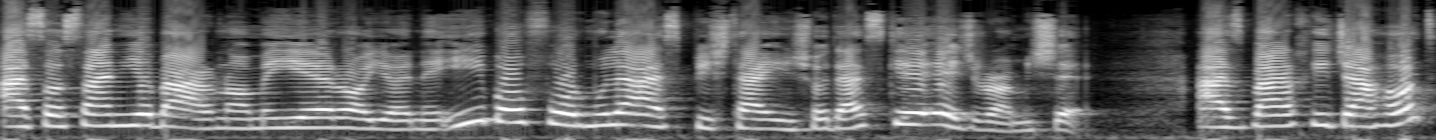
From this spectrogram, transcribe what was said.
اساسا یه برنامه رایانه ای با فرمول از پیش تعیین شده است که اجرا میشه از برخی جهات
